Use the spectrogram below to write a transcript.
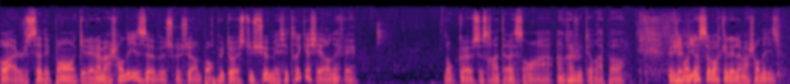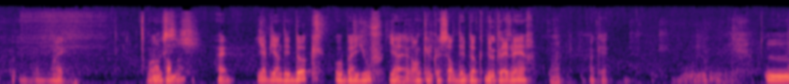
Ouais, ça dépend quelle est la marchandise, parce que c'est un port plutôt astucieux, mais c'est très caché en effet. Donc euh, ce sera intéressant à, à rajouter au rapport. Mais j'aimerais bi- bien savoir quelle est la marchandise. Ouais. On Moi aussi. Ouais. Il y a bien des docks au Bayou. Il y a en quelque sorte des docks de Tout plein air. Ouais. Ok. Hmm,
